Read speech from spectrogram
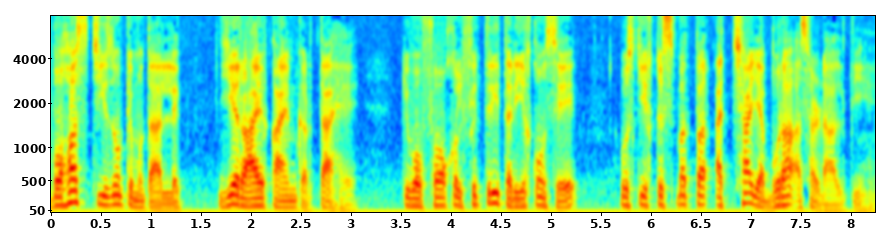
بہت چیزوں کے متعلق یہ رائے قائم کرتا ہے کہ وہ فوق الفطری طریقوں سے اس کی قسمت پر اچھا یا برا اثر ڈالتی ہیں۔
